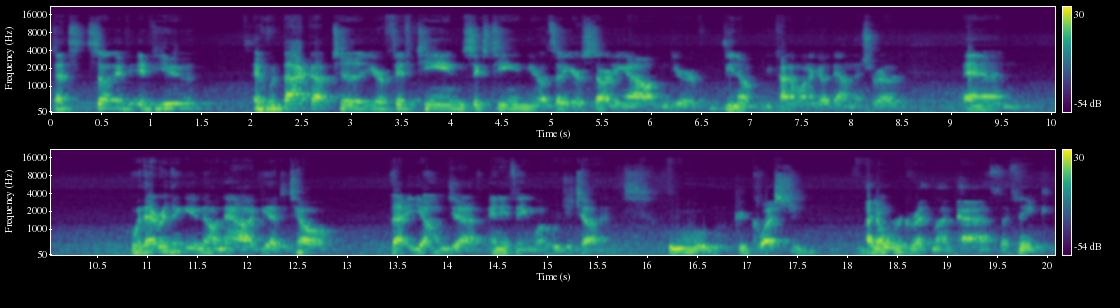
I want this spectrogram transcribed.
That's so if, if you if we back up to your 15, 16 year old, so you're starting out and you're, you know, you kind of want to go down this road. And with everything you know now, if you had to tell that young Jeff anything, what would you tell him? Ooh, good question. I don't regret my path. I think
